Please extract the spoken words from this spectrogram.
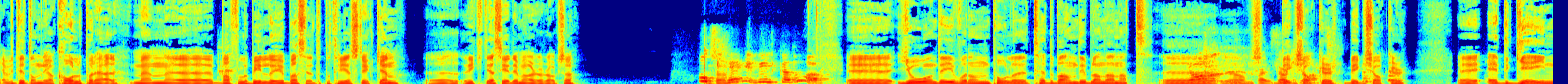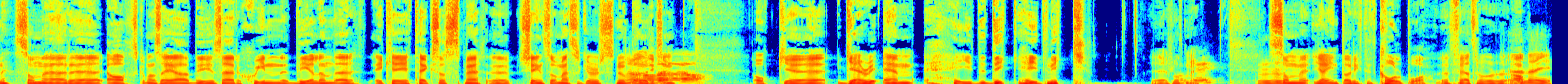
jag vet inte om ni har koll på det här, men eh, Buffalo Bill är ju baserat på tre stycken riktiga seriemördare också. Okej, vilka då? Eh, jo, det är ju våran polare Ted Bundy bland annat. Eh, Ja. Big Shocker, Big Shocker. Eh, Ed Gain som är, eh, ja, ska man säga, det är ju så här skinndelen där, a.k.a. Texas Ma- eh, Chainsaw Massacre-snubben Ja. liksom. Ja, ja, Och eh, Gary M. Heidnick, Heidnick eh, förlåt Okej. mig, Mm. som jag inte har riktigt koll på, för jag tror, ja. Ja, nej.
